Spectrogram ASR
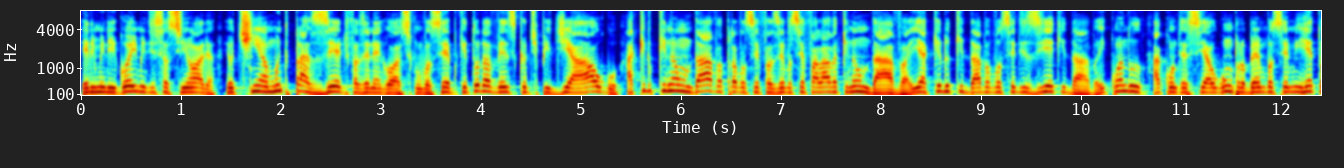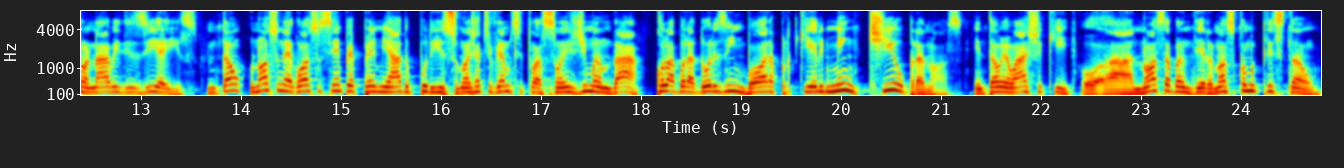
Ele me ligou e me disse assim: olha, eu tinha muito prazer de fazer negócio com você, porque toda vez que eu te pedia algo, aquilo que não dava para você fazer, você falava que não dava, e aquilo que dava, você dizia que dava. E quando acontecia algum problema, você me retornava e dizia isso. Então, o nosso negócio sempre é permeado por isso. Nós já tivemos situações de mandar colaboradores embora porque ele mentiu para nós. Então, eu acho que a nossa bandeira, nós como cristão,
